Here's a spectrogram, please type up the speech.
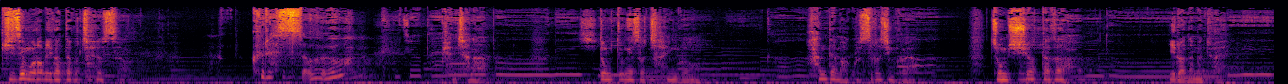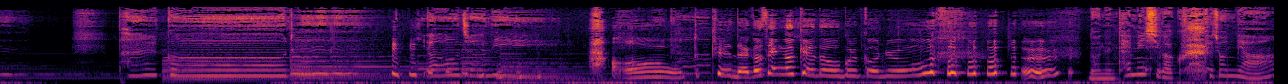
기생오라비 같다고 차였어. 그랬어요? 괜찮아. 뚱뚱해서 차인 거, 한 대 맞고 쓰러진 거야. 좀 쉬었다가 일어나면 돼. 여전히 어, 어떡해. 내가 생각해도 억울거려. 너는 태민 씨가 그렇게 좋냐?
